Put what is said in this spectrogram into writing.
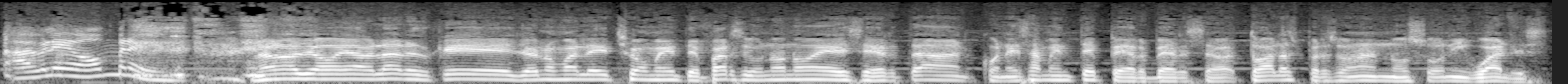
Hable, hombre. No, no, yo voy a hablar, es que yo nomás le he hecho mente, parce, uno no debe ser tan con esa mente perversa. Todas las personas no son iguales.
